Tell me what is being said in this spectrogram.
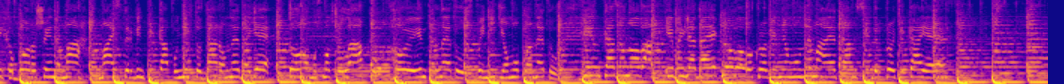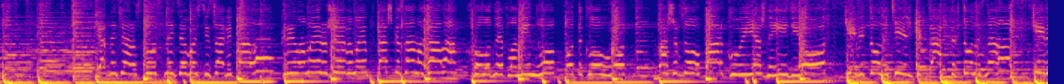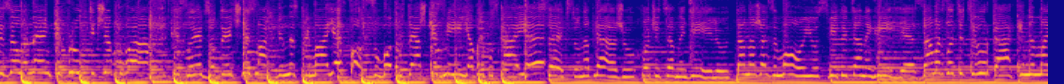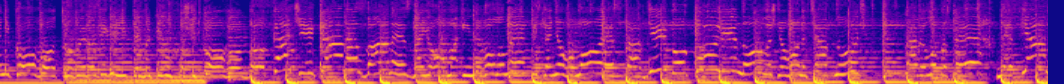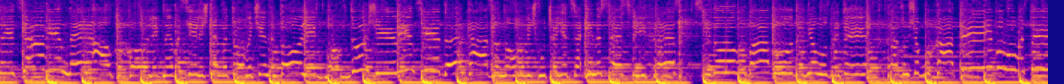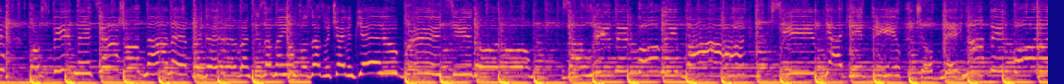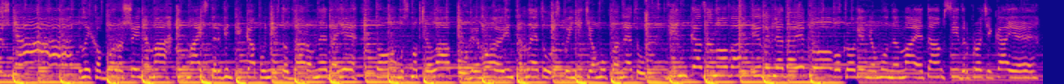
Лихо бороши нема, майстер він пікапу, ніхто даром не дає. Тому смокче лапу, гої інтернету, спиніть йому планету. Він казанова і виглядає кльово, крові в ньому немає, там сідер протікає. П'ятниця розпусниця, гості завітала, крилами рожевими пташка замагала, холодне фламінго потекло у рот. Ваше в зоопарку, і я ж не ідіот. Пляжу хочеться в неділю. Та на жаль, зимою світиться не гріє. Замерзла цюцюрка і нема нікого. Труби розігріти, вип'ю хоч від кого. Зазвичай він п'є. Любить сідором, залити повний бак. Всі п'ять літрів, щоб не гнати порожняк. Лихо борошей нема, майстер він пікапу ніхто даром не дає. Тому смокче лапу, герою інтернету, спиніть йому планету. Він казанова і виглядає клово, крові в ньому немає, там сідр протікає.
